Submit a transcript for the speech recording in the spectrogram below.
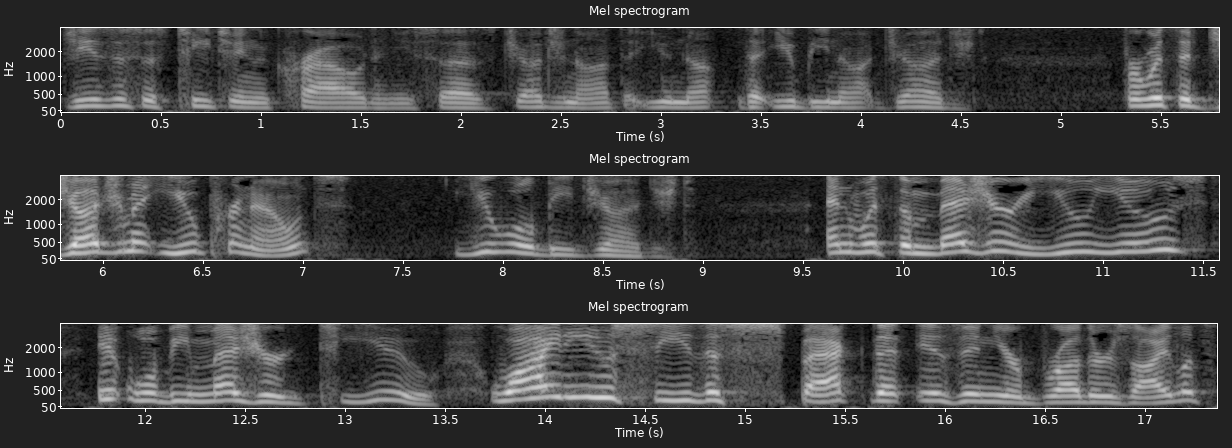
Jesus is teaching the crowd and he says, Judge not that you, not that you be not judged. For with the judgment you pronounce, you will be judged. And with the measure you use, it will be measured to you. Why do you see the speck that is in your brother's eye? Let's,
